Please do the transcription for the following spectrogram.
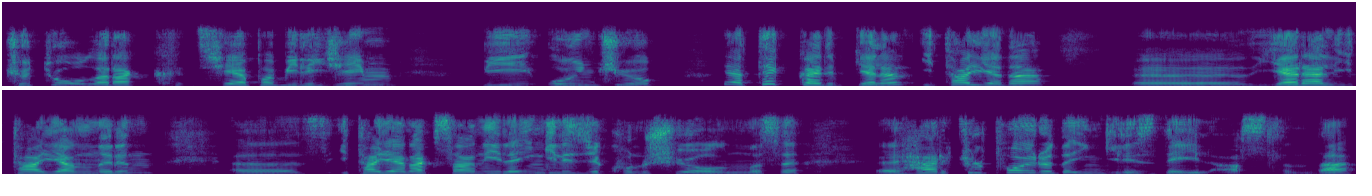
kötü olarak şey yapabileceğim bir oyuncu yok. Ya tek garip gelen İtalya'da e, yerel İtalyanların e, İtalyan aksanıyla İngilizce konuşuyor olması. E, Hercule Poirot da İngiliz değil aslında.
